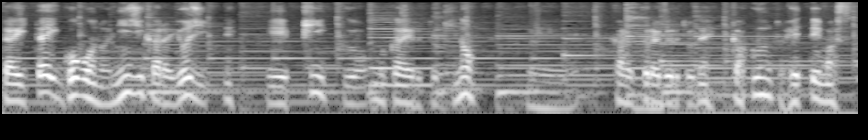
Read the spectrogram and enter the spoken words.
だいたい午後の2時から4時、ねえー、ピークを迎える時の、えーから比べるとね、ガクンと減っています。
